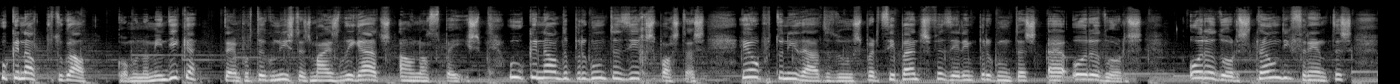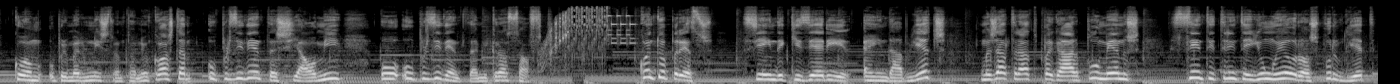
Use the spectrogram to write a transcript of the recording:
O canal de Portugal como o nome indica, tem protagonistas mais ligados ao nosso país. O canal de perguntas e respostas é a oportunidade dos participantes fazerem perguntas a oradores. Oradores tão diferentes como o Primeiro-Ministro António Costa, o Presidente da Xiaomi ou o Presidente da Microsoft. Quanto a preços, se ainda quiser ir, ainda há bilhetes mas já terá de pagar pelo menos 131 euros por bilhete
